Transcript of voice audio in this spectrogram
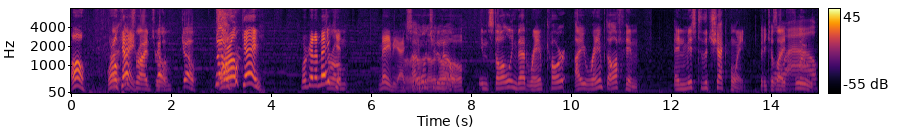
Oh, we're okay. I, tried, Go, Jerome. go. We're okay. We're gonna make Jerome, it. Maybe actually. I want you to know, installing that ramp car, I ramped off him and missed the checkpoint because I flew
